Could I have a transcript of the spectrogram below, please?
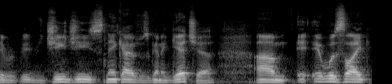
they were GG Snake Eyez was going to get you. Um, it, it, was like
